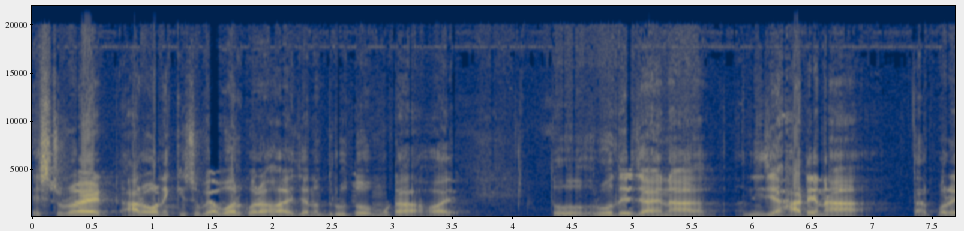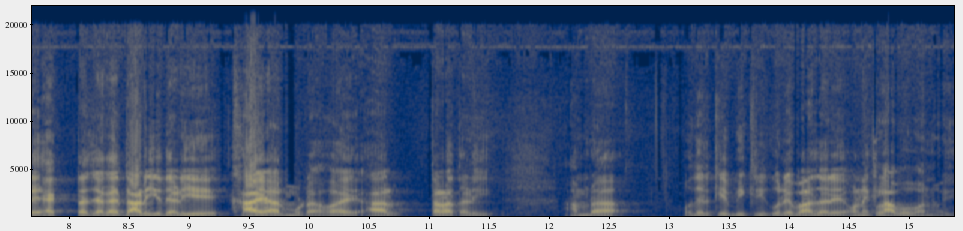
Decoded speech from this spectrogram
স্টেরয়েড আরও অনেক কিছু ব্যবহার করা হয় যেন দ্রুত মোটা হয়। তো রোদে যায় না, নিজে হাঁটে না, তারপরে একটা জায়গায় দাঁড়িয়ে দাঁড়িয়ে খায় আর মোটা হয় আর তাড়াতাড়ি আমরা ওদেরকে বিক্রি করে বাজারে অনেক লাভবান হই।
